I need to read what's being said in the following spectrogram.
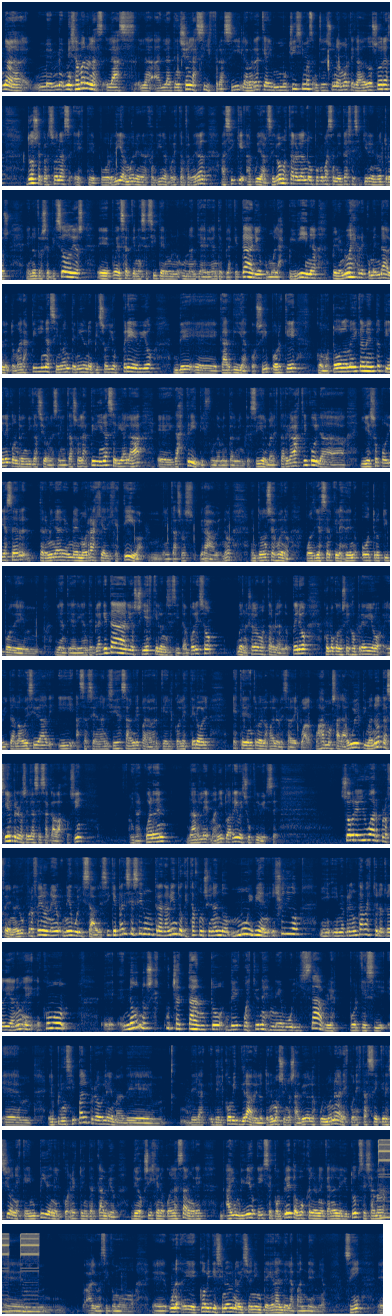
nada, me, llamaron las, las, la, atención las cifras, ¿sí? la verdad que hay muchísimas, entonces una muerte cada dos horas 12 personas este, por día mueren en Argentina por esta enfermedad, así que a cuidarse. Lo vamos a estar hablando un poco más en detalle si quieren en otros, episodios. Eh, puede ser que necesiten un, antiagregante plaquetario como la aspirina, pero no es recomendable tomar aspirina si no han tenido un episodio previo de eh, cardíaco, ¿sí? porque como todo medicamento tiene contraindicaciones. En el caso de la aspirina sería la eh, gastritis fundamentalmente, ¿sí? el malestar gástrico y, la, y eso podría ser terminar en una hemorragia digestiva mm, en casos graves. ¿no? Entonces, bueno, podría ser que les den otro tipo de, mm, de antiagregante plaquetario si es que lo necesitan. Por eso, bueno, ya lo vamos a estar hablando, pero como consejo previo, evitar la obesidad y hacerse análisis de sangre para ver que el colesterol esté dentro de los valores adecuados. Vamos a la última nota, siempre los enlaces acá abajo, ¿sí? Y recuerden darle manito arriba y suscribirse. Sobre el lugar profeno, el profeno nebulizable, sí que parece ser un tratamiento que está funcionando muy bien. Y yo digo, y, me preguntaba esto el otro día, ¿no? Eh, eh, ¿Cómo eh, no, no, se escucha tanto de cuestiones nebulizables? Porque si el principal problema de, del COVID grave lo tenemos en los alvéolos pulmonares con estas secreciones que impiden el correcto intercambio de oxígeno con la sangre. Hay un video que hice completo, búsquenlo en el canal de YouTube, se llama eh, algo así como eh, eh, COVID-19, una visión integral de la pandemia. ¿sí?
